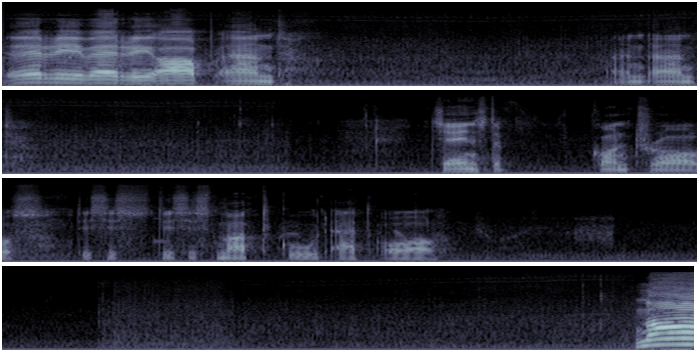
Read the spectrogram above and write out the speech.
very very up and and and change the controls this is this is not good at all no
